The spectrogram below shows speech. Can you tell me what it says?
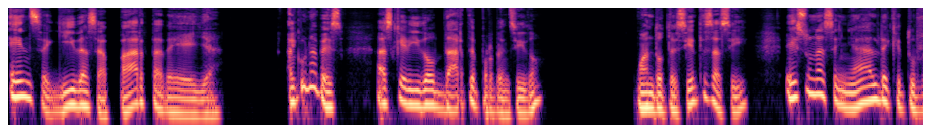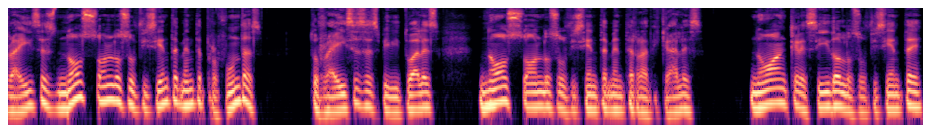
enseguida se aparta de ella. ¿Alguna vez has querido darte por vencido? Cuando te sientes así, es una señal de que tus raíces no son lo suficientemente profundas. Tus raíces espirituales no son lo suficientemente radicales. No han crecido lo suficiente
